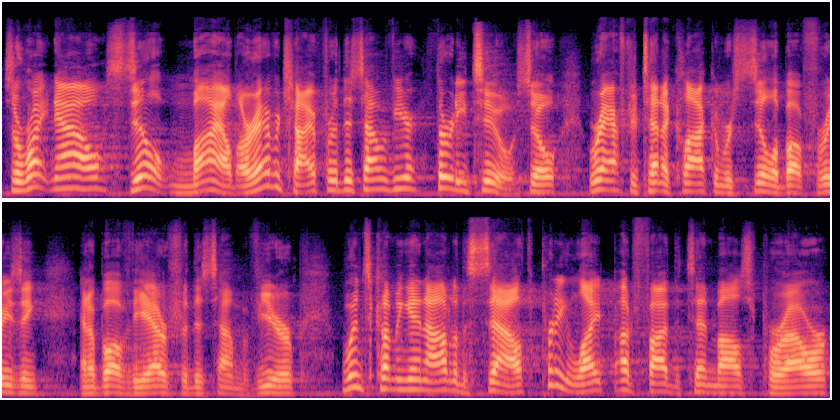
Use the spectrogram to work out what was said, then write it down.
So right now, still mild. Our average high for this time of year, 32. So we're after 10 o'clock and we're still above freezing and above the average for this time of year. Winds coming in out of the south, pretty light, about 5 to 10 miles per hour.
